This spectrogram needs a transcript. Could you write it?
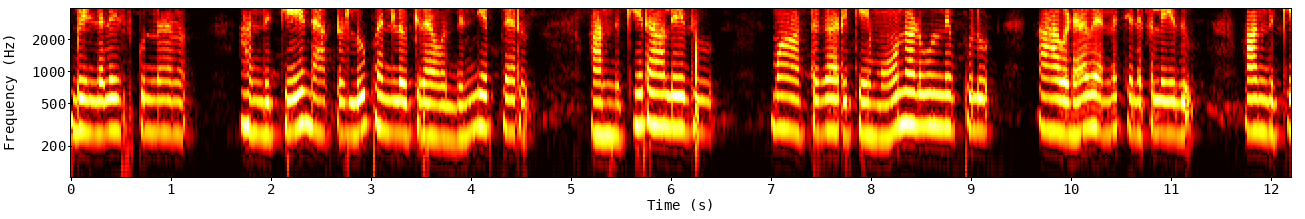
బిళ్ళలు వేసుకున్నాను. అందుకే డాక్టర్లు పనిలోకి రావద్దని చెప్పారు. అందుకే రాలేదు. మా అత్తగారికేమో నడువులు నొప్పులు. ఆవిడ వెన్న చిలకలేదు. అందుకే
